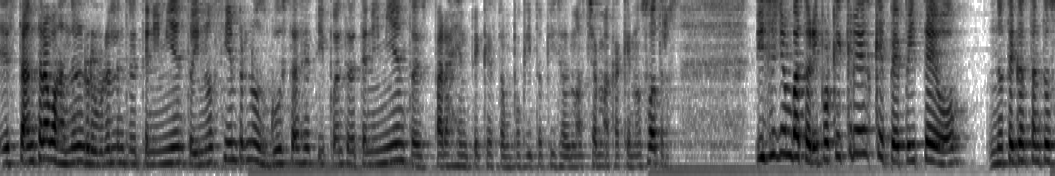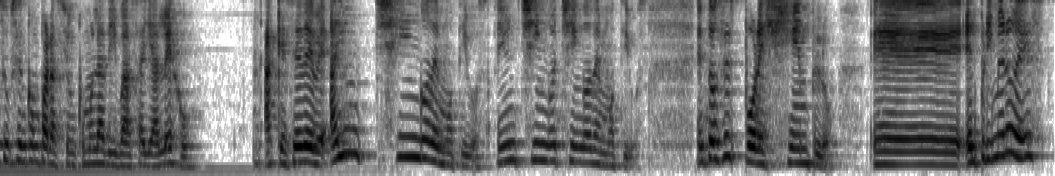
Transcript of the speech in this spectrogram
están trabajando en el rubro del entretenimiento y no siempre nos gusta ese tipo de entretenimiento. Es para gente que está un poquito quizás más chamaca que nosotros. Dice John Batori, ¿por qué crees que Pepe y Teo no tengan tantos subs en comparación como la Divasa y Alejo? ¿A qué se debe? Hay un chingo de motivos, hay un chingo, chingo de motivos. Entonces, por ejemplo, eh, el primero es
